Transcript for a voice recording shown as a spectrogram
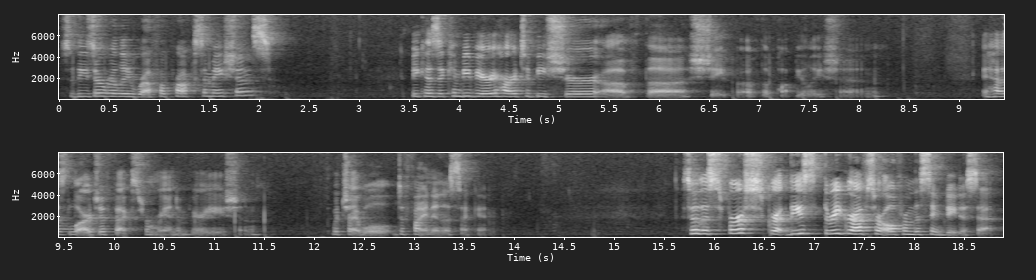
So these are really rough approximations because it can be very hard to be sure of the shape of the population. It has large effects from random variation, which I will define in a second. So this first, these three graphs are all from the same data set,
